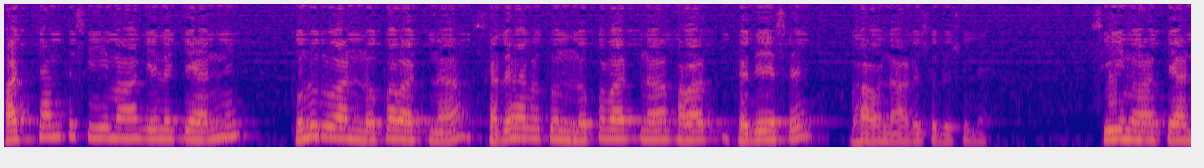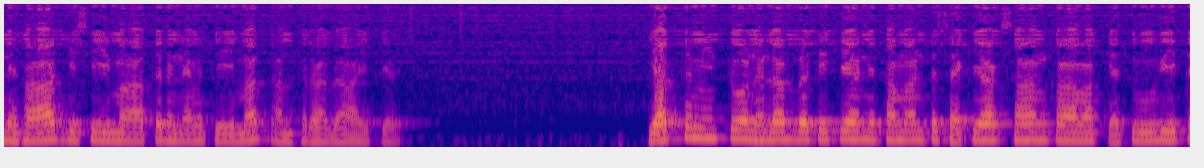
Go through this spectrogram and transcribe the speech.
පච්චන්ත සීමා කියලා කියන්නේ තුනුරුවන් නොපවත්නා සදහවතුන් නොපවත්නා පවත් ප්‍රදේශ භාවනාවට සුදුසු නැහැ. සීමා කියන්නේ රාජ්‍ය සීමා අතර නැවතීමත් අන්තරාදායකයි. යත්තමිතෝ නලබ්බති කියන්නේ Tamanට සැකයක් සාංකාවක් ඇති වූ විට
